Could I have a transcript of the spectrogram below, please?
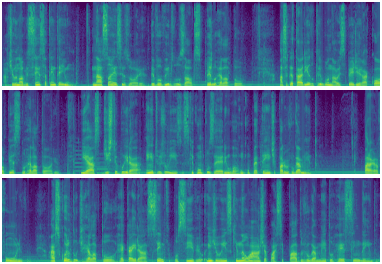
Artigo 971. Na ação rescisória, devolvidos os autos pelo relator, a Secretaria do Tribunal expedirá cópias do relatório e as distribuirá entre os juízes que compuserem o órgão competente para o julgamento. Parágrafo único. A escolha de relator recairá, sempre que possível, em juiz que não haja participado do julgamento rescindendo.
